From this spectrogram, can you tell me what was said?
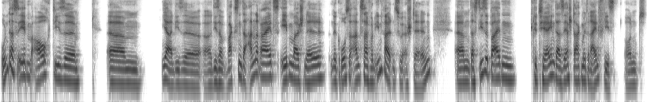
und dass eben auch diese, ähm, ja, diese, äh, dieser wachsende Anreiz, eben mal schnell eine große Anzahl von Inhalten zu erstellen, ähm, dass diese beiden Kriterien da sehr stark mit reinfließen. Und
